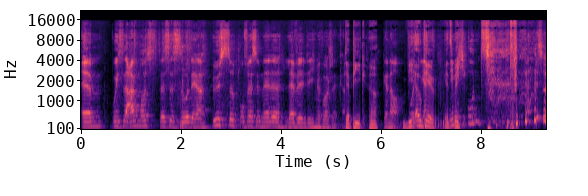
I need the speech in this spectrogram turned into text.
Ähm, wo ich sagen muss, das ist so der höchste professionelle Level, den ich mir vorstellen kann. Der Peak, ja. Genau. Wie- Und okay, jetzt, jetzt nehme ich uns. also,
